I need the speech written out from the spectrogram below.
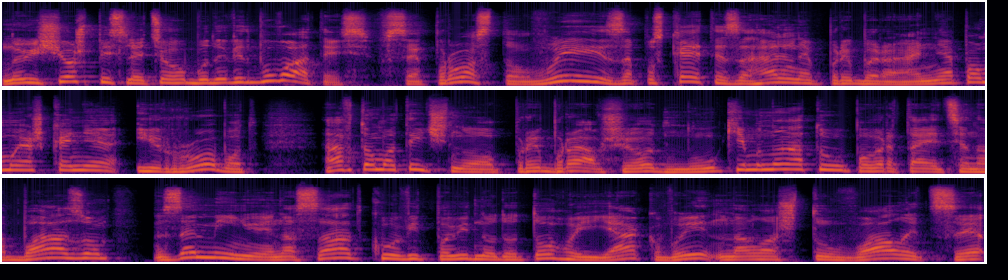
Ну і що ж після цього буде відбуватись? Все просто. Ви запускаєте загальне прибирання помешкання, і робот, автоматично прибравши одну кімнату, повертається на базу, замінює насадку відповідно до того, як ви налаштували це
